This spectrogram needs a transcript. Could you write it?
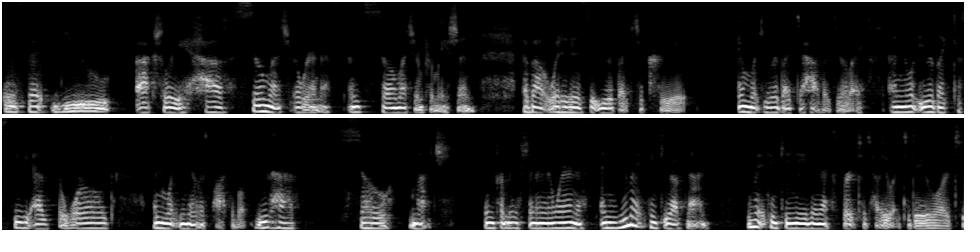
is that you actually have so much awareness and so much information about what it is that you would like to create and what you would like to have as your life and what you would like to see as the world and what you know is possible. You have so much information and awareness, and you might think you have none. You might think you need an expert to tell you what to do or to,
